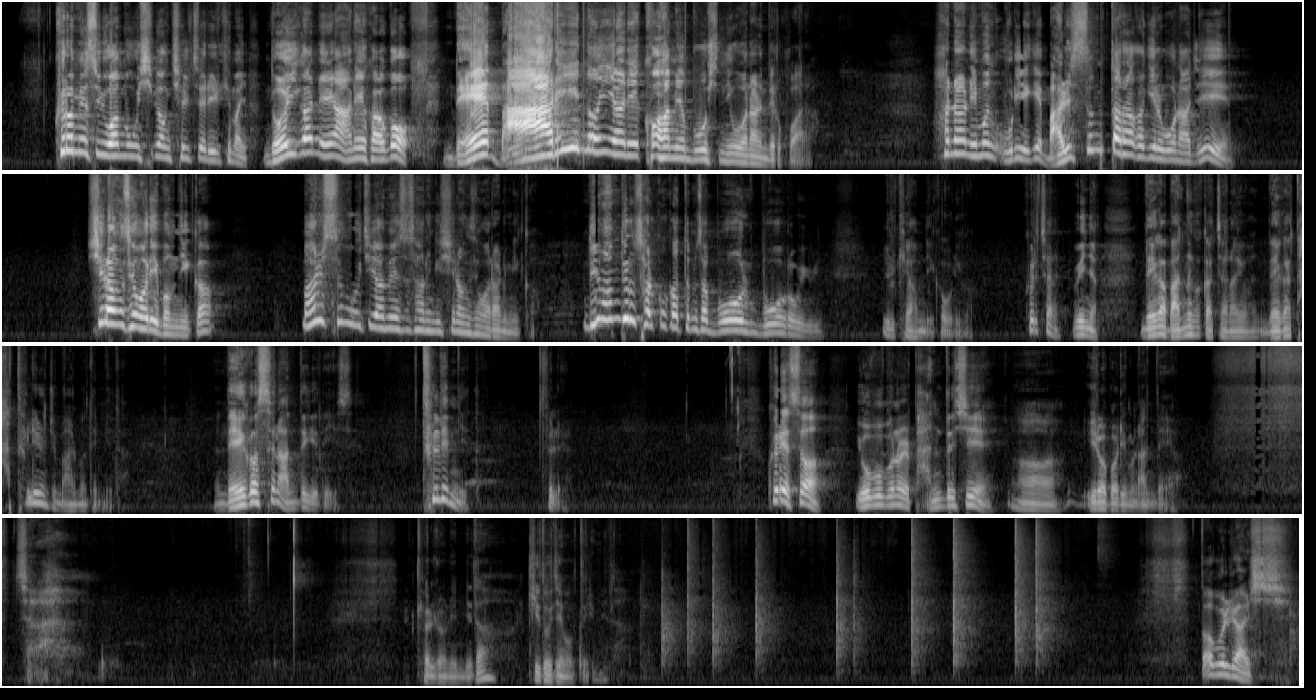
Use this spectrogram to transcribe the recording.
그러면서 요한복음 12장 7절에 이렇게 말이 너희가 내 안에 가고 내 말이 너희 안에 거하면 무엇이니 원하는 대로 구하라. 하나님은 우리에게 말씀 따라가기를 원하지 신앙생활이 뭡니까? 말씀 의지하면서 사는 게 신앙생활 아닙니까? 네 마음대로 살 것 같으면서 뭘 뭐로 이렇게 합니까 우리가? 그렇잖아요. 왜냐? 내가 맞는 것 같잖아요. 내가 다 틀리는 줄 알면 됩니다. 내 것은 안 되게 돼 있어요. 틀립니다. 틀려요. 그래서 이 부분을 반드시 어, 잃어버리면 안 돼요. 자, 결론입니다. 기도 제목들입니다. WRC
